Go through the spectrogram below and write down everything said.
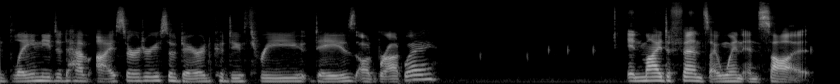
And Blaine needed to have eye surgery so Darren could do three days on Broadway. In my defense, I went and saw it.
